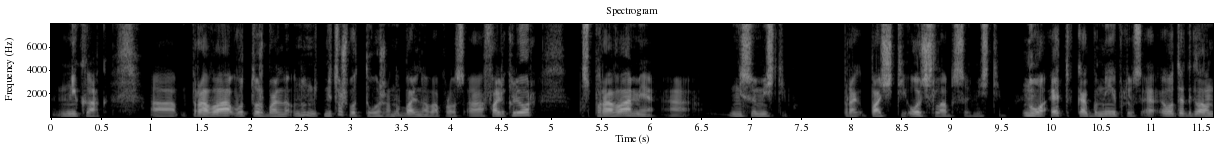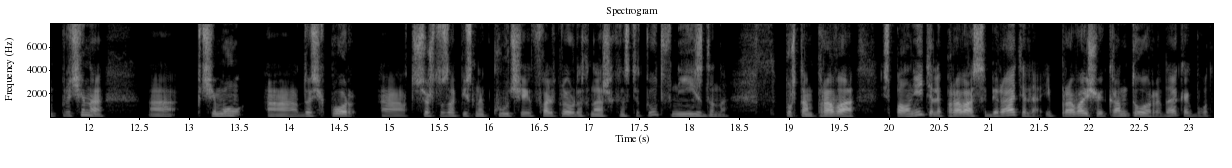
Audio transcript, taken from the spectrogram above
никак. А, права, вот тоже больной, ну не то чтобы тоже, ну больной вопрос. А, фольклор с правами а, несовместим. Почти, очень слабо совместим. Но это как бы мне и плюс. Э, Вот это главная причина, а, почему а, до сих пор все, что записано кучей фольклорных наших институтов, не издано. Потому что там права исполнителя, права собирателя и права еще и конторы, да, как бы вот.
